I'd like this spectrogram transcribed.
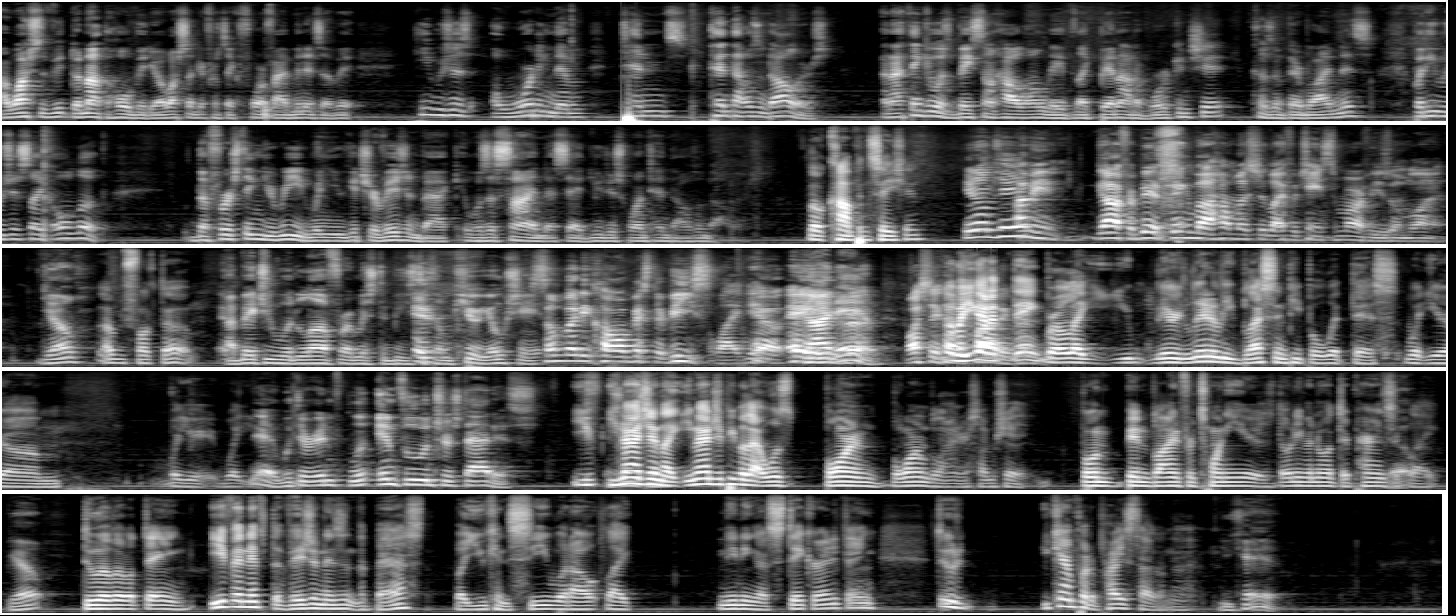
I watched the video, not the whole video. I watched like the first like four or five minutes of it. He was just awarding them ten ten thousand dollars, and I think it was based on how long they've like been out of work and shit because of their blindness. But he was just like, oh look, the first thing you read when you get your vision back, it was a sign that said you just won ten thousand dollars. Little compensation. You know what I'm saying? I mean, God forbid, think about how much your life would change tomorrow if you was on blind. yo, That'd be fucked up. I bet you would love for Mr. Beast to come cure your shit. Somebody call Mr. Beast, like, yo, hey, Goddamn. bro, my shit No, but you gotta cloudy, think, bro. Like you, you're literally blessing people with this. What your um, what your what you, Yeah, with your influ- influencer status. you imagine like imagine people that was born born blind or some shit, born, been blind for 20 years, don't even know what their parents look like. Yep. Do a little thing, even if the vision isn't the best, but you can see without like needing a stick or anything, dude. You can't put a price tag on that. You can't.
